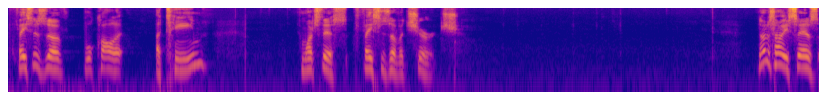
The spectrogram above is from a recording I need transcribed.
faces of, we'll call it a team. And watch this faces of a church. Notice how he says,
